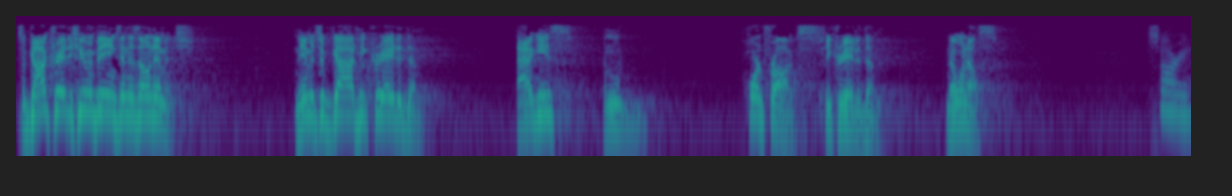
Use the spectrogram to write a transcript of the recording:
So God created human beings in his own image. In the image of God he created them. Aggies and horned frogs. He created them. No one else. Sorry. In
